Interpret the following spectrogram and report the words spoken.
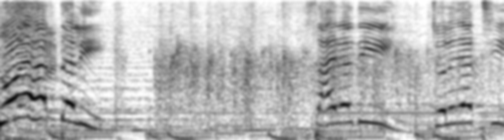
জয় হাততালি। সাইরাদি চলে যাচ্ছি।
